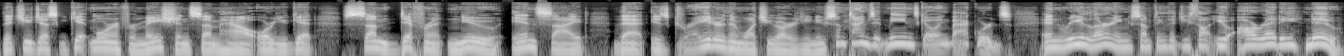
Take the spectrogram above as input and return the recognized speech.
that you just get more information somehow or you get some different new insight that is greater than what you already knew. Sometimes it means going backwards and relearning something that you thought you already knew.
